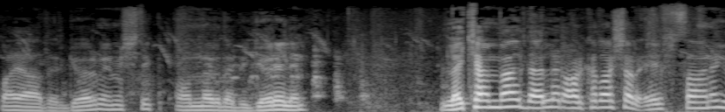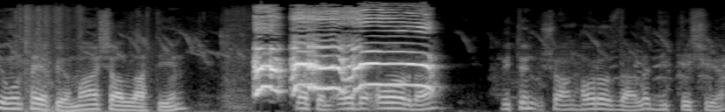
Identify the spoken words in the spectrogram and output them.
bayağıdır görmemiştik. Onları da bir görelim. Lakenvel derler arkadaşlar efsane yumurta yapıyor maşallah diyeyim. Bakın o da orada bütün şu an horozlarla dikleşiyor.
